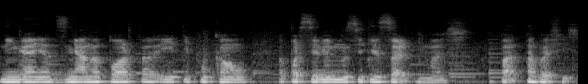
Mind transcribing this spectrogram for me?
ninguém a desenhar na porta e tipo o cão aparecer mesmo no sítio certo, mas pá, está bem fixe.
